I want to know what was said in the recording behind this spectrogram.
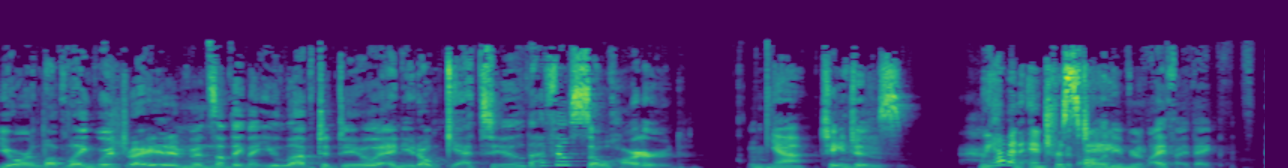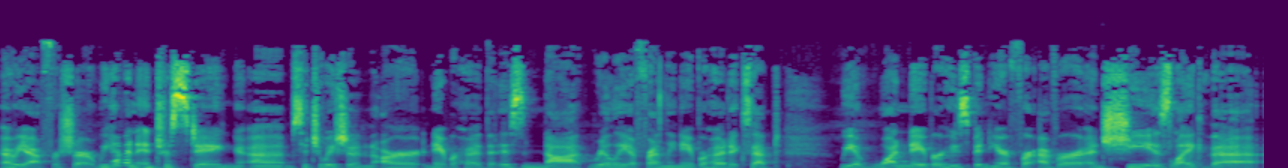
your love language, right? If mm. it's something that you love to do and you don't get to, that feels so hard. Yeah. Changes. We have an interesting the quality of your life, I think. Oh yeah, for sure. We have an interesting um, situation in our neighborhood that is not really a friendly neighborhood, except we have one neighbor who's been here forever, and she is like the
